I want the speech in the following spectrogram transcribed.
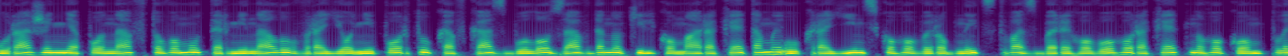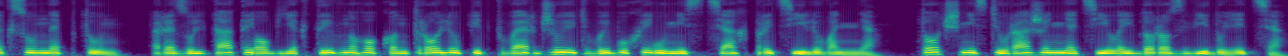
Ураження по нафтовому терміналу в районі порту Кавказ було завдано кількома ракетами українського виробництва з берегового ракетного комплексу Нептун. Результати об'єктивного контролю підтверджують вибухи у місцях прицілювання. Точність ураження цілей дорозвідується.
